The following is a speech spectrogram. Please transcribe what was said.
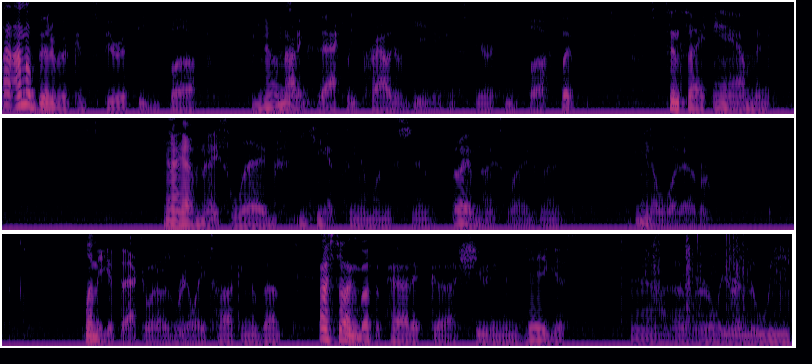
I'm a bit of a conspiracy buff. You know, I'm not exactly proud of being a conspiracy buff, but since I am, and and I have nice legs. You can't see them on this show, but I have nice legs, and I, you know, whatever. Let me get back to what I was really talking about. I was talking about the Paddock uh, shooting in Vegas uh, earlier in the week.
